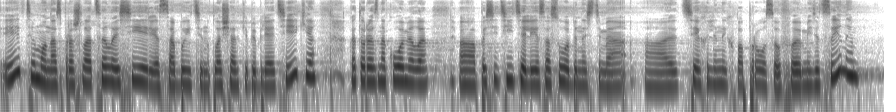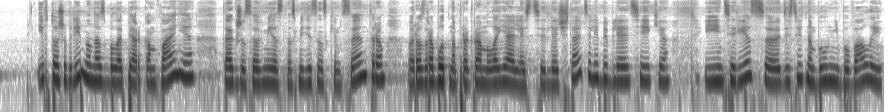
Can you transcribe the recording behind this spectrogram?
этим. У нас прошла целая серия событий на площадке библиотеки, которая знакомила посетителей с особенностями тех или иных вопросов медицины. И в то же время у нас была пиар-компания, также совместно с медицинским центром. Разработана программа лояльности для читателей библиотеки. И интерес э, действительно был небывалый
